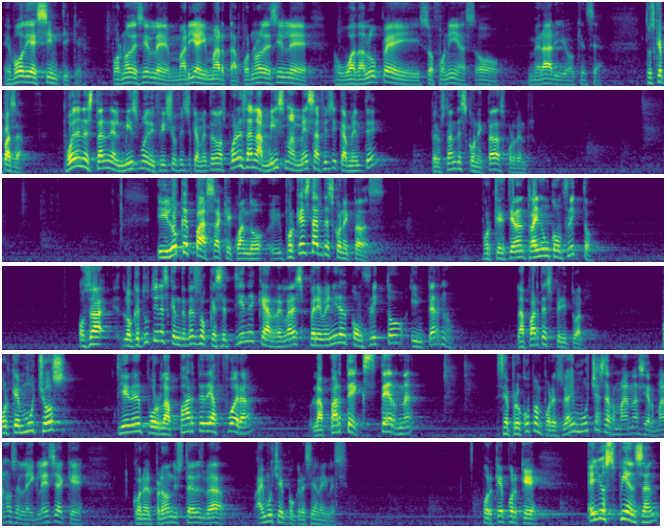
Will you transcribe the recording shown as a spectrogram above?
Evodia y Sintique, por no decirle María y Marta, por no decirle Guadalupe y Sofonías o Merari o quien sea. Entonces, ¿qué pasa? Pueden estar en el mismo edificio físicamente, no, pueden estar en la misma mesa físicamente, pero están desconectadas por dentro. Y lo que pasa que cuando... ¿y ¿Por qué están desconectadas? Porque tienen- traen un conflicto. O sea, lo que tú tienes que entender es lo que se tiene que arreglar es prevenir el conflicto interno, la parte espiritual. Porque muchos tienen por la parte de afuera, la parte externa, se preocupan por eso. Y hay muchas hermanas y hermanos en la iglesia que, con el perdón de ustedes, ¿verdad? hay mucha hipocresía en la iglesia. ¿Por qué? Porque ellos piensan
